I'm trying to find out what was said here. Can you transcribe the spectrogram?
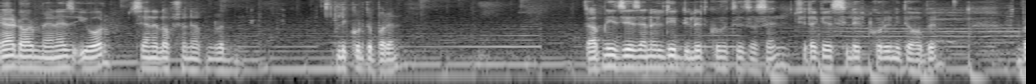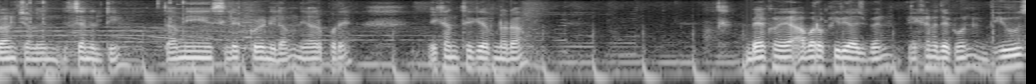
add or manage your channel অপশনে আপনারা ক্লিক করতে পারেন। তা আপনি যে চ্যানেলটি ডিলিট করতে চাচ্ছেন, সেটাকে সিলেক্ট করে নিতে হবে ব্রান্ড চ্যানেল চ্যানেলটি। তা আমি সিলেক্ট করে নিলাম, নেওয়ার পরে এখান থেকে আপনারা ব্যাক হয়ে আবারও ফিরে আসবেন। এখানে দেখুন, ভিউজ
